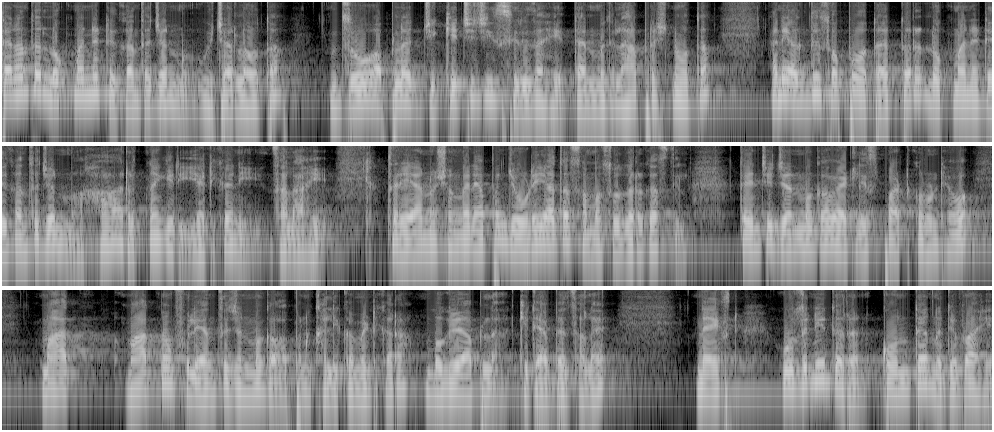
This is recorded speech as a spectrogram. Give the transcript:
त्यानंतर लोकमान्य टिळकांचा जन्म विचारला होता. जो आपला जी केची जी सिरीज आहे त्यांमधील हा प्रश्न होता. आणि अगदी सोपं होता तर लोकमान्य टिळकांचा जन्म हा रत्नागिरी या ठिकाणी झाला आहे. तर या अनुषंगाने आपण जेवढे आता समाजसुधारक असतील त्यांचे जन्मगाव ॲटलिस्ट पाठ करून ठेवा. महात महात्मा फुले यांचं जन्मगाव आपण खाली कमेंट करा. बघूया आपला किती अभ्यास झाला आहे नेक्स्ट उजनी धरण कोणत्या नदीवर आहे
